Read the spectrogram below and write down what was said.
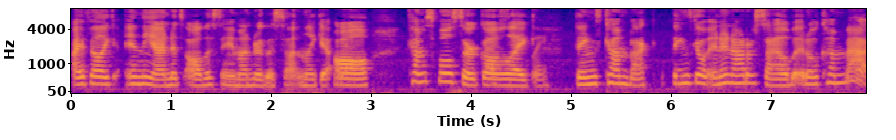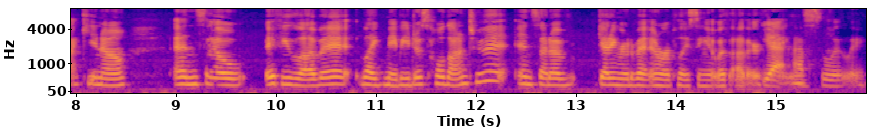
I feel like in the end, it's all the same under the sun. Like it yeah. all comes full circle. Absolutely. Like things come back, things go in and out of style, but it'll come back, you know? And so if you love it, like maybe just hold on to it instead of getting rid of it and replacing it with other yeah, things. Yeah, absolutely.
